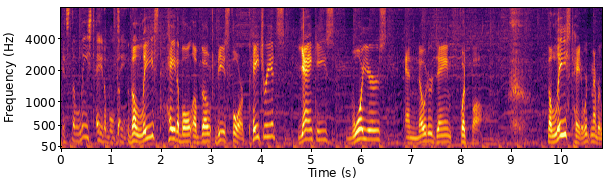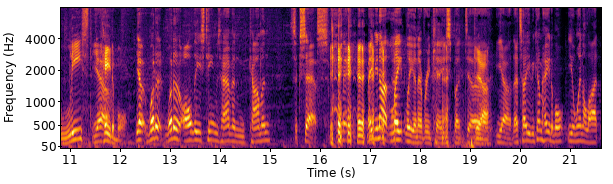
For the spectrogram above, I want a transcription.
it's the least hateable team. The least hateable of tho- these four: Patriots, Yankees, Warriors, and Notre Dame football. The least hateable. Remember, least Yeah. hateable. Yeah, what do, what do all these teams have in common? Success. May- Maybe not lately in every case, but uh, Yeah. yeah, that's how you become hateable. You win a lot.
